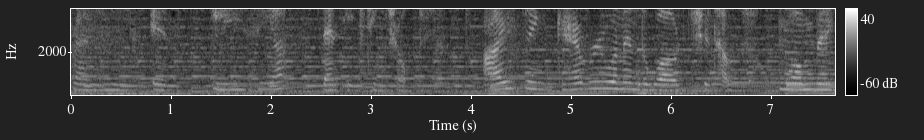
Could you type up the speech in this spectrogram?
friends is easier than eating chocolate. I think everyone in the world should have one big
